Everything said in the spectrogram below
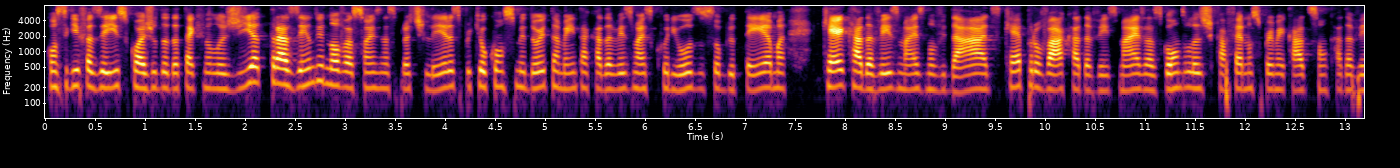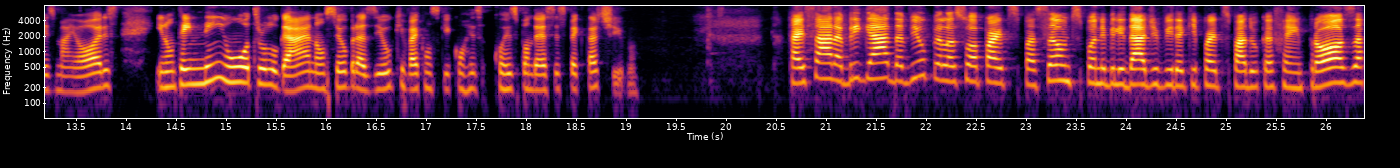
conseguir fazer isso com a ajuda da tecnologia, trazendo inovações nas prateleiras, porque o consumidor também está cada vez mais curioso sobre o tema, quer cada vez mais novidades, quer provar cada vez mais. As gôndolas de café no supermercado são cada vez maiores e não tem nenhum outro lugar, a não ser o Brasil, que vai conseguir corresponder a essa expectativa. Taisara, obrigada, viu, pela sua participação, disponibilidade de vir aqui participar do Café em Prosa.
